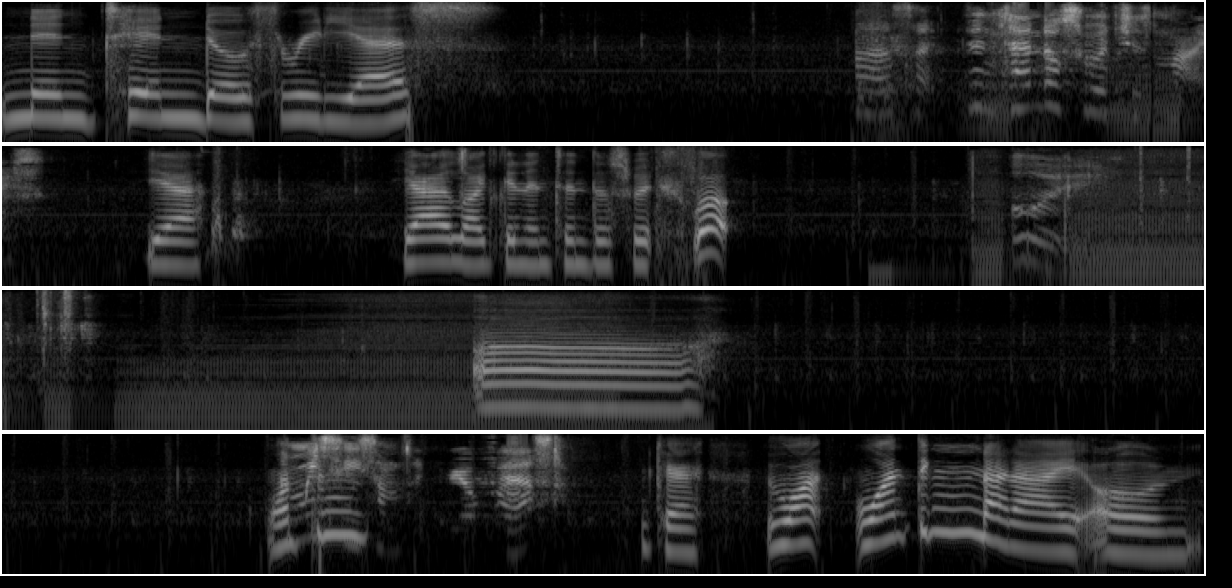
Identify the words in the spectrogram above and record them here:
Nintendo 3DS. Uh, like, Nintendo Switch is nice. Yeah. Yeah, I like the Nintendo Switch. Whoa. Ooh. Uh. One Let me see thing, something real fast. okay. One one thing that I um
